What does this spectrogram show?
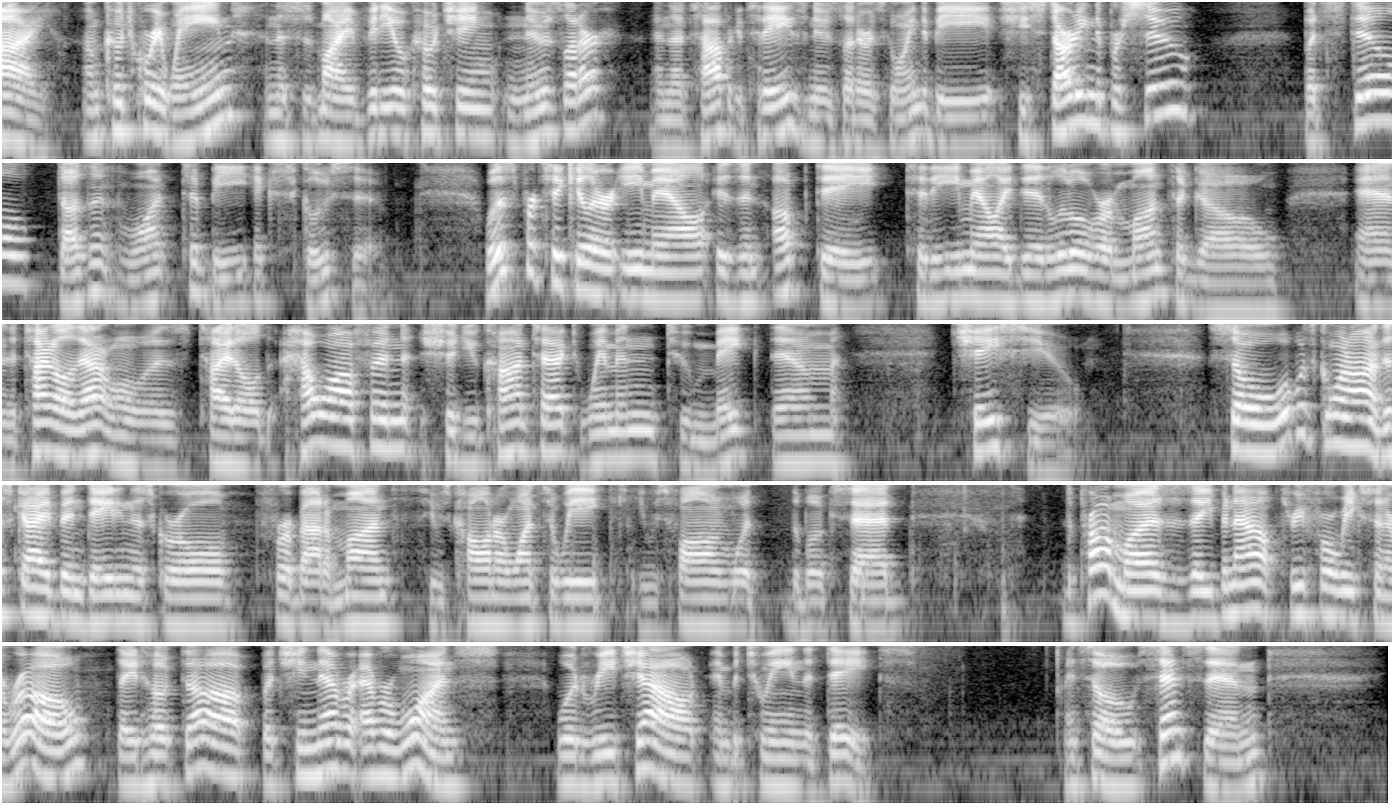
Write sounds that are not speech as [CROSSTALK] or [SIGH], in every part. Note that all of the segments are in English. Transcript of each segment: Hi, I'm Coach Corey Wayne, and this is my video coaching newsletter. And the topic of today's newsletter is going to be She's starting to pursue, but still doesn't want to be exclusive. Well, this particular email is an update to the email I did a little over a month ago. And the title of that one was titled, How Often Should You Contact Women to Make Them Chase You? So what was going on? This guy had been dating this girl for about a month. He was calling her once a week. He was following what the book said. The problem was is they'd been out three, four weeks in a row. They'd hooked up, but she never ever once would reach out in between the dates. And so since then,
